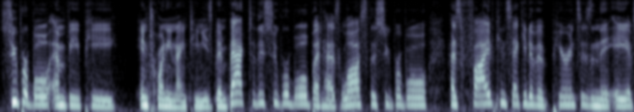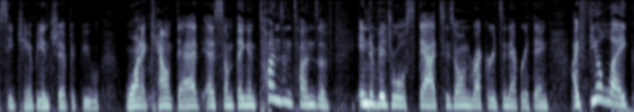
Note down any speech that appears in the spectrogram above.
Super Bowl MVP in 2019. He's been back to the Super Bowl, but has lost the Super Bowl. Has five consecutive appearances in the AFC Championship, if you want to count that as something, and tons and tons of individual stats, his own records, and everything. I feel like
